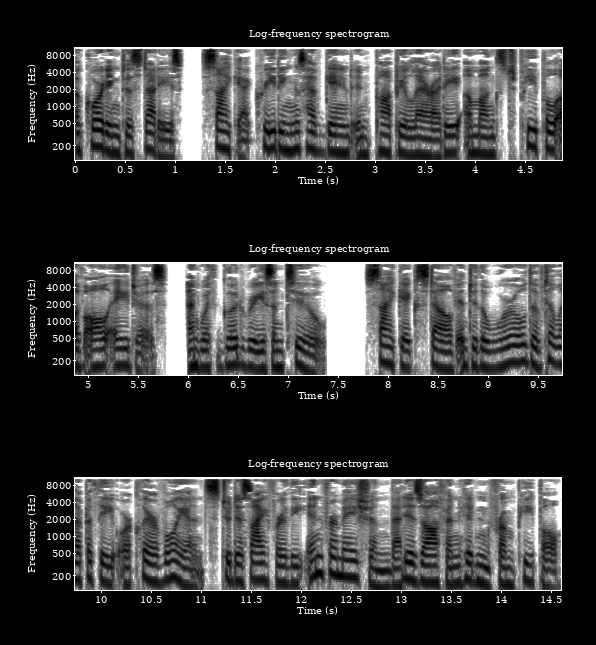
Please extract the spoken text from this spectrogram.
According to studies, psychic readings have gained in popularity amongst people of all ages, and with good reason too. Psychics delve into the world of telepathy or clairvoyance to decipher the information that is often hidden from people.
